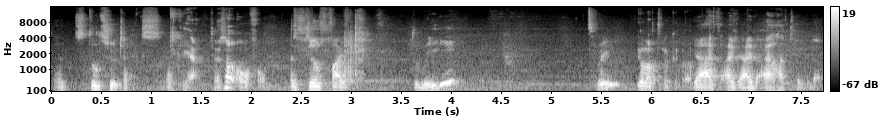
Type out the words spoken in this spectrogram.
So it's still two attacks. Okay. Yeah, so it's not awful. And still fight three? Three? You'll have to look at that. Yeah, I, I, I, I'll have to look it up.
